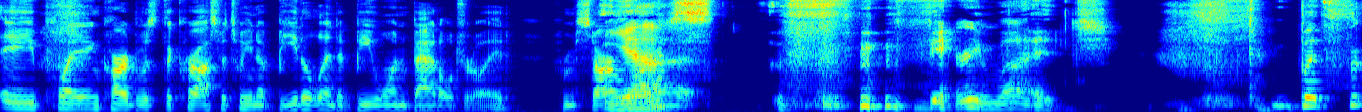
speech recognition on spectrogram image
a playing card was the cross between a beetle and a B1 battle droid from Star Yeah. Wars? very much but th-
